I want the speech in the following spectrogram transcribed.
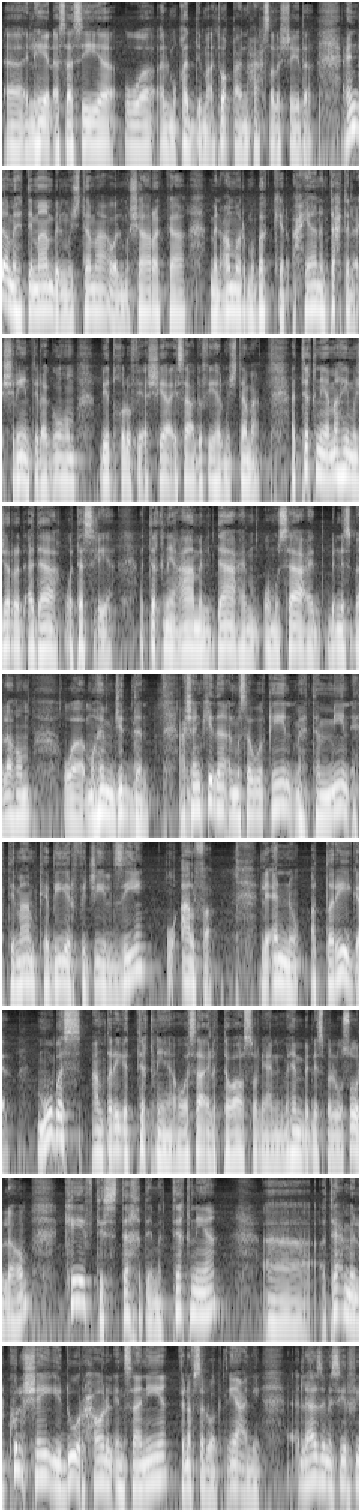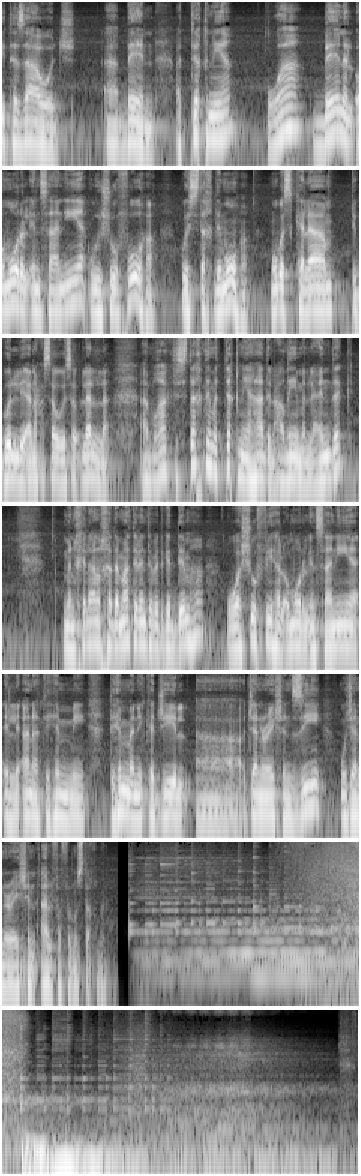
اللي هي الأساسية والمقدمة. أتوقع أنه حيحصل الشيء ذا. عندهم اهتمام بالمجتمع والمشاركة من عمر مبكر. أحيانا تحت العشرين تلاقوهم بيدخلوا في أشياء يساعدوا فيها المجتمع. التقنية ما هي مجرد أداة وتسلية. التقنية عامل داعم ومساعد بالنسبة لهم ومهم جدا. عشان كذا المسوقين مهتمين اهتمام كبير في جيل زي وألفا لأنه الطريقة مو بس عن طريق التقنية ووسائل التواصل يعني المهم بالنسبة للوصول لهم كيف تستخدم التقنية آه تعمل كل شيء يدور حول الإنسانية في نفس الوقت. يعني لازم يصير في تزاوج آه بين التقنية وبين الأمور الإنسانية ويشوفوها ويستخدموها. مو بس كلام تقول لي أنا حسوي سو... لا لا أبغاك تستخدم التقنية هذه العظيمة اللي عندك من خلال الخدمات اللي انت بتقدمها وأشوف فيها الأمور الإنسانية اللي أنا تهمني تهمني كجيل generation Z و generation alpha في المستقبل.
